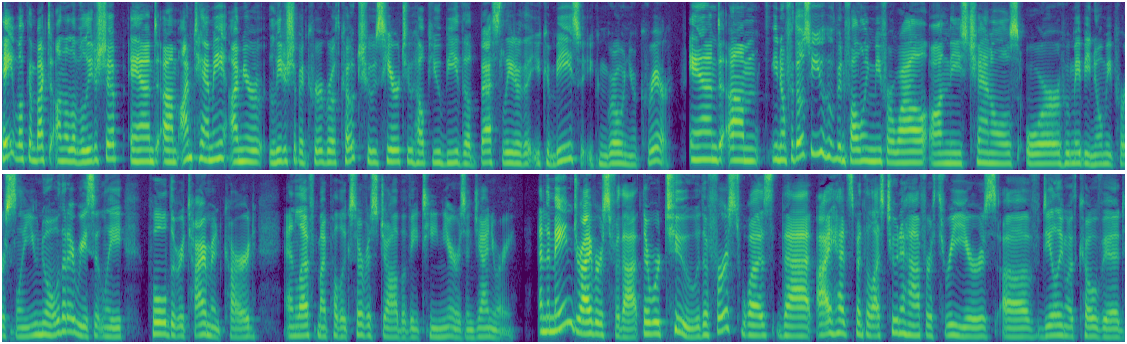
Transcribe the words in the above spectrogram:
Hey, welcome back to On the Level Leadership. And um, I'm Tammy. I'm your leadership and career growth coach who's here to help you be the best leader that you can be so you can grow in your career. And, um, you know, for those of you who've been following me for a while on these channels or who maybe know me personally, you know that I recently pulled the retirement card and left my public service job of 18 years in January. And the main drivers for that, there were two. The first was that I had spent the last two and a half or three years of dealing with COVID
